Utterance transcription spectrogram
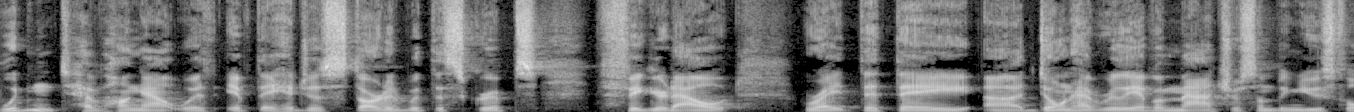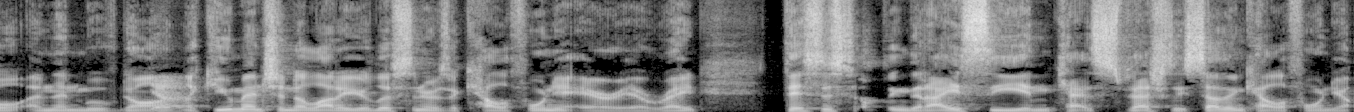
wouldn't have hung out with if they had just started with the scripts, figured out right that they uh, don't have really have a match or something useful and then moved on Yep. like you mentioned a lot of your listeners are california area right this is something that i see in especially southern california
